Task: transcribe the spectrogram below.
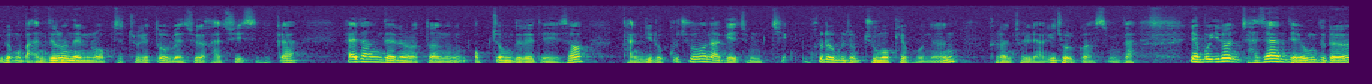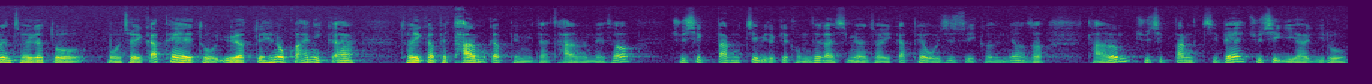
이런 거 만들어내는 업체 쪽에 또 매수가 갈 수 있으니까 해당되는 어떤 업종들에 대해서 단기로 꾸준하게 좀 흐름을 좀 주목해 보는 그런 전략이 좋을 것 같습니다. 예, 뭐 이런 자세한 내용들은 저희가 또 뭐 저희 카페에도 요약도 해놓고 하니까 저희 카페 다음 카페입니다. 다음에서 주식빵집 이렇게 검색하시면 저희 카페에 오실 수 있거든요. 그래서 다음 주식빵집의 주식 이야기로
